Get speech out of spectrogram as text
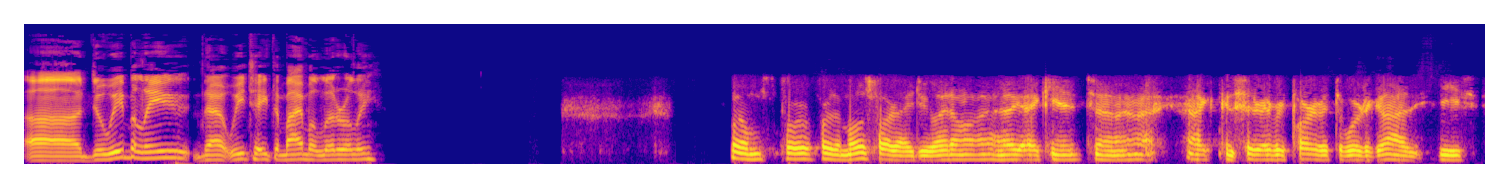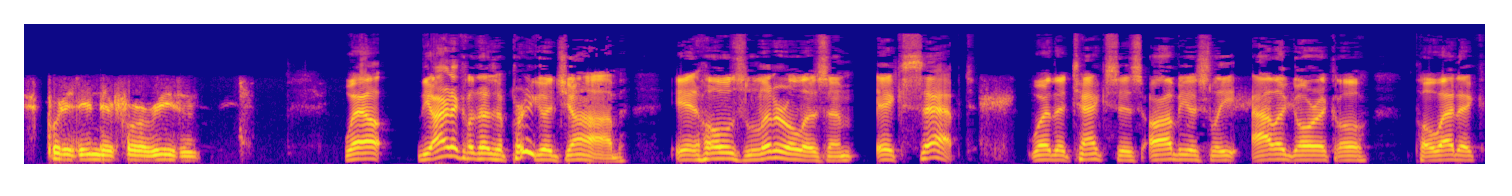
Uh, do we believe that we take the Bible literally? Well, for for the most part, I do. I don't. I, I can't. Uh, I consider every part of it the Word of God. He's put it in there for a reason. Well, the article does a pretty good job. It holds literalism except where the text is obviously allegorical, poetic,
